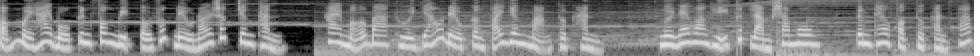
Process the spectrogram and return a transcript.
phẩm 12 bộ kinh phân biệt tội phước đều nói rất chân thành. Hai mở ba thừa giáo đều cần phải dân mạng thực hành. Người nghe hoan hỷ thích làm sa môn, Tin theo Phật thực hành Pháp,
